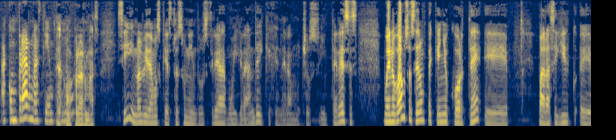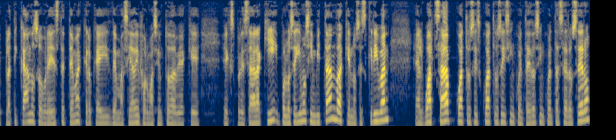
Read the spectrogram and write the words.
a, comprar más tiempo a comprar más sí y no olvidemos que esto es una industria muy grande y que genera muchos intereses bueno vamos a hacer un pequeño corte eh, para seguir eh, platicando sobre este tema. Creo que hay demasiada información todavía que expresar aquí. Pues lo seguimos invitando a que nos escriban el WhatsApp 464-652-5000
